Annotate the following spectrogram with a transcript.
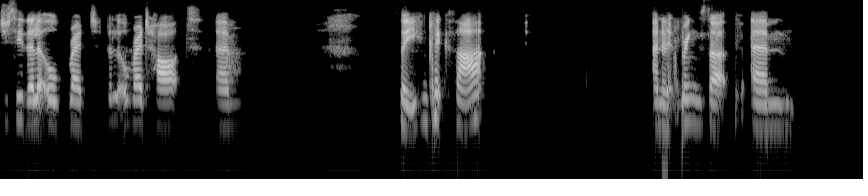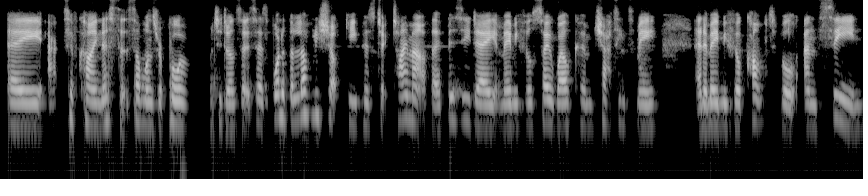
do you see the little red the little red heart? Um, so you can click that, and it brings up um, a act of kindness that someone's reported on. So it says one of the lovely shopkeepers took time out of their busy day. It made me feel so welcome, chatting to me, and it made me feel comfortable and seen.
